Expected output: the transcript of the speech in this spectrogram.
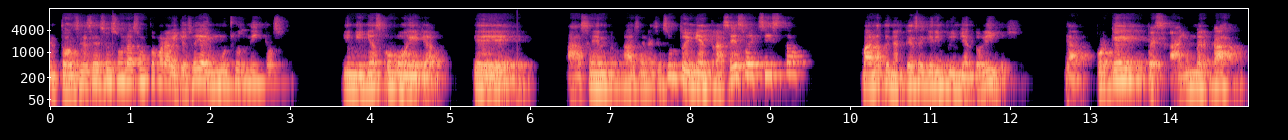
Entonces eso es un asunto maravilloso y hay muchos niños y niñas como ella que hacen, hacen ese asunto. Y mientras eso exista, van a tener que seguir imprimiendo libros. ¿Ya? Porque pues hay un mercado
